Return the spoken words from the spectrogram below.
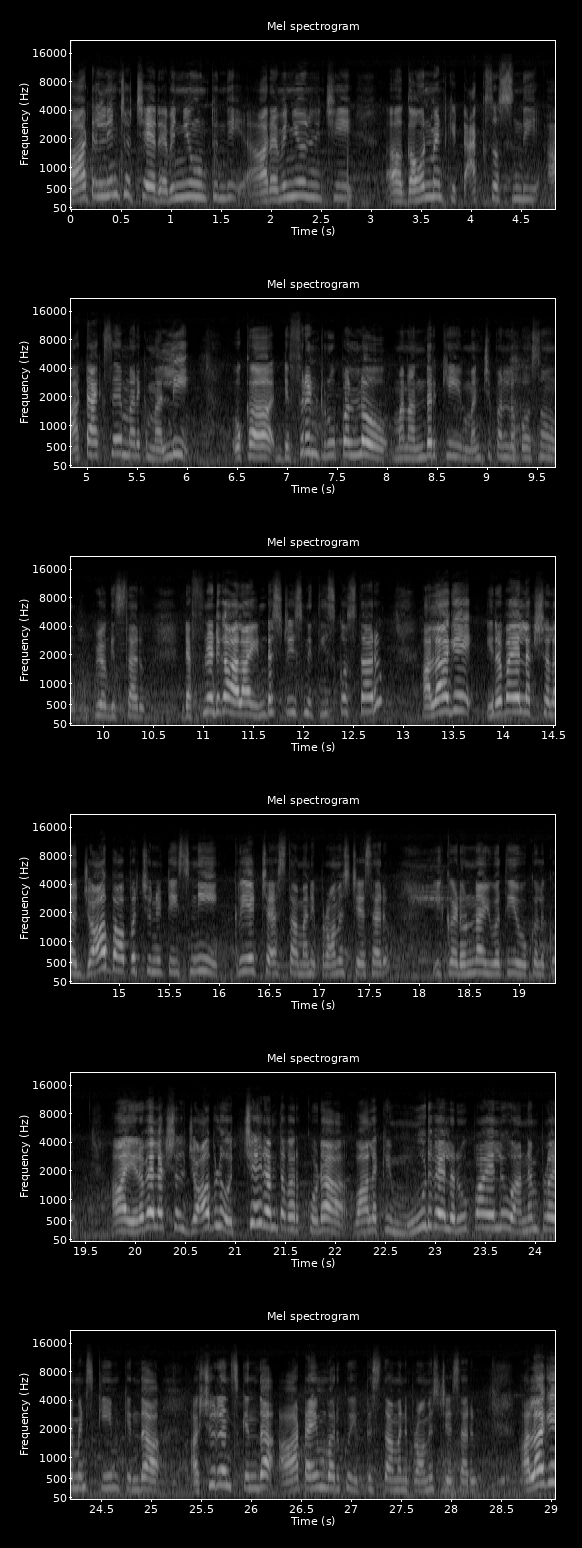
వాటి నుంచి వచ్చే రెవెన్యూ ఉంటుంది. ఆ రెవెన్యూ నుంచి గవర్నమెంట్కి ట్యాక్స్ వస్తుంది. ఆ ట్యాక్సే మనకి మళ్ళీ ఒక డిఫరెంట్ రూపంలో మనందరికీ మంచి పనుల కోసం ఉపయోగిస్తారు. డెఫినెట్గా అలా ఇండస్ట్రీస్ని తీసుకొస్తారు. అలాగే ఇరవై లక్షల జాబ్ ఆపర్చునిటీస్ని క్రియేట్ చేస్తామని ప్రామిస్ చేశారు ఇక్కడ ఉన్న యువతి యువకులకు. ఆ ఇరవై లక్షల జాబ్లు వచ్చేంత వరకు కూడా వాళ్ళకి మూడు వేల రూపాయలు అన్ఎంప్లాయ్మెంట్ స్కీమ్ కింద అష్యూరెన్స్ కింద ఆ టైం వరకు ఇప్పిస్తామని ప్రామిస్ చేశారు. అలాగే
